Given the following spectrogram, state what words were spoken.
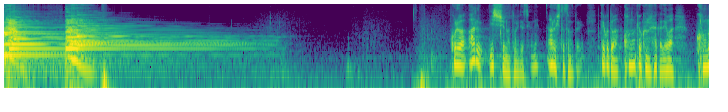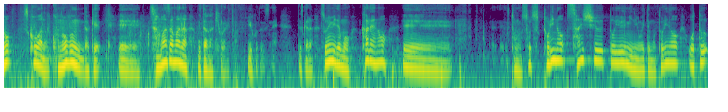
これはある一種の鳥ですよねある一つの鳥。ということはこの曲の中ではこのスコアのこの分だけさまざまな歌が聞こえるということですね。ですからそういう意味でも彼の、えー、その鳥の採集という意味においても鳥の音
